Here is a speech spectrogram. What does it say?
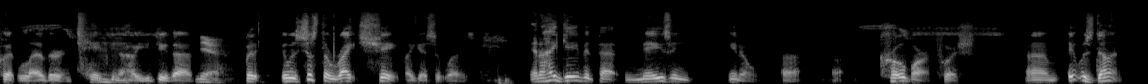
put leather and tape, you know Mhm. how you do that. Yeah. But it was just the right shape, I guess it was. And I gave it that amazing, you know, uh, uh, crowbar push. Um, it was done,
